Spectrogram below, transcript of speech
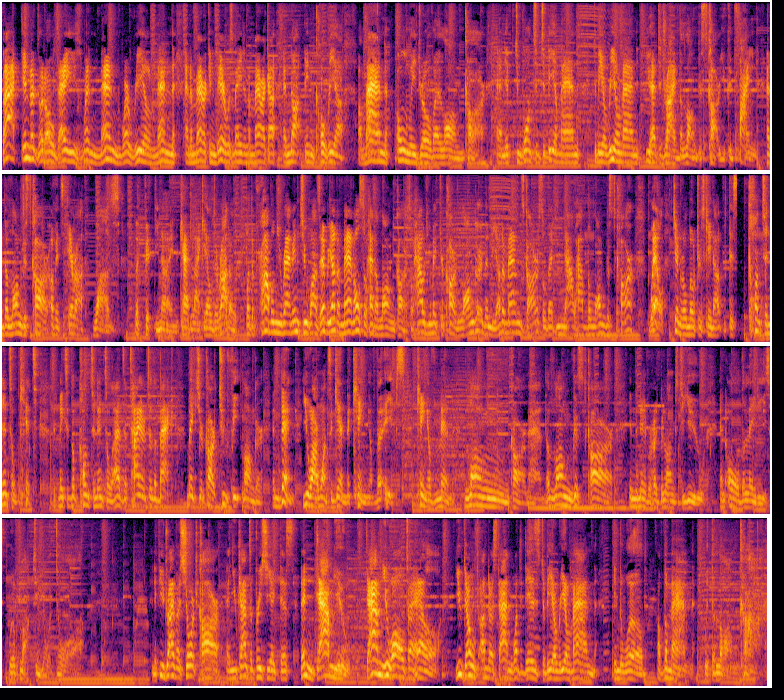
Back in the good old days when men were real men and American beer was made in America and not in Korea, a man only drove a long car. And if you wanted to be a man, to be a real man, you had to drive the longest car you could find. And the longest car of its era was the 59 Cadillac Eldorado. But the problem you ran into was every other man also had a long car. So how do you make your car longer than the other man's car so that you now have the longest car? Well, General Motors came out with this Continental kit. It makes it look continental, adds a tire to the back, makes your car two feet longer, and then you are once again the king of the apes, king of men. Long car man, the longest car in the neighborhood belongs to you, and all the ladies will flock to your door. And if you drive a short car and you can't appreciate this, then damn you! Damn you all to hell! You don't understand what it is to be a real man in the world of the man with the long car.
